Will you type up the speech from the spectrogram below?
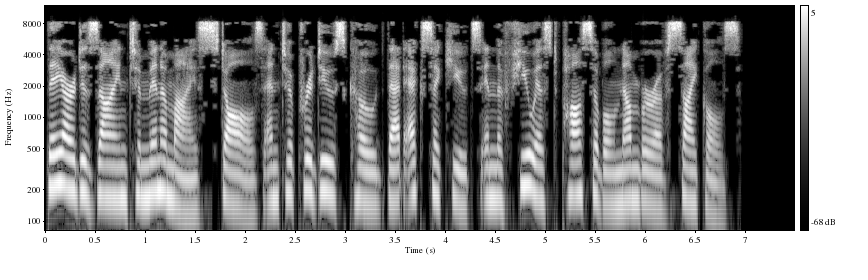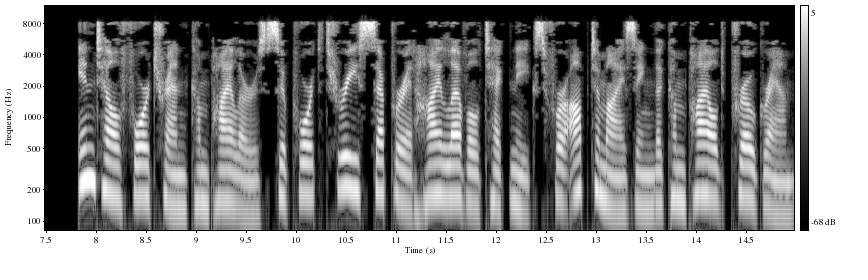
They are designed to minimize stalls and to produce code that executes in the fewest possible number of cycles. Intel Fortran compilers support three separate high-level techniques for optimizing the compiled program,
